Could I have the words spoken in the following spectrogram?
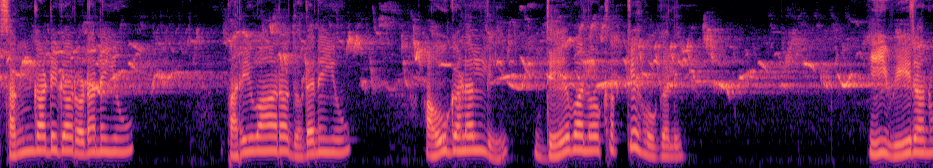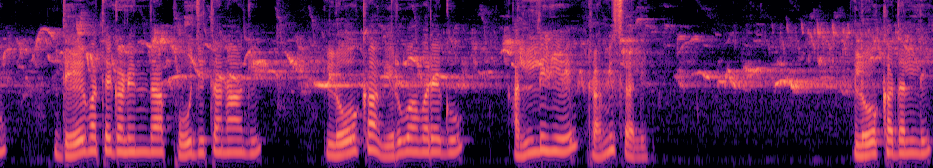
ಸಂಗಡಿಗರೊಡನೆಯೂ ಪರಿವಾರದೊಡನೆಯೂ ಅವುಗಳಲ್ಲಿ ದೇವಲೋಕಕ್ಕೆ ಹೋಗಲಿ. ಈ ವೀರನು ದೇವತೆಗಳಿಂದ ಪೂಜಿತನಾಗಿ ಲೋಕವಿರುವವರೆಗೂ ಅಲ್ಲಿಯೇ ರಮಿಸಲಿ. ಲೋಕದಲ್ಲಿ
